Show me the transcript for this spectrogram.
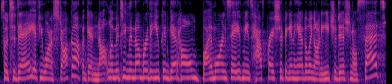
So today, if you want to stock up, again, not limiting the number that you can get home, buy more and save means half price shipping and handling on each additional set.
